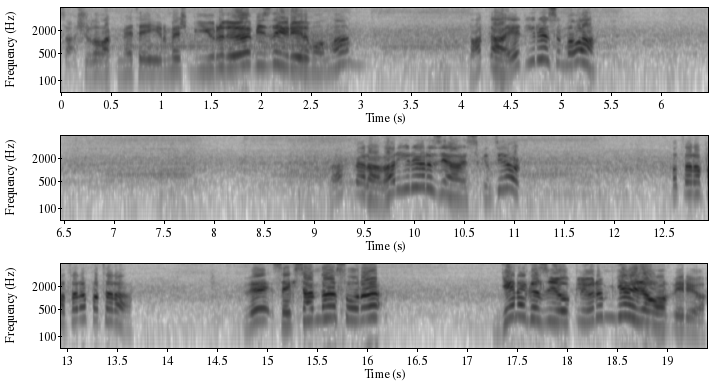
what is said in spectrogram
Mesela şurada bak MT25 bir yürüdü. Biz de yürüyelim onunla. Bak gayet yürüyorsun baba. Bak beraber yürüyoruz yani sıkıntı yok. Patara patara patara. Ve 80'den sonra gene gazı yokluyorum. Gene cevap veriyor.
